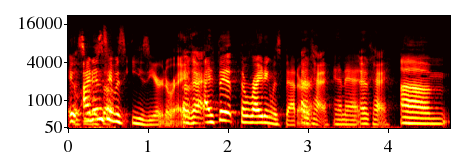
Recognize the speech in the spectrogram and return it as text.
It- i didn't say it was easier to write Okay. i think the writing was better Okay. in it Okay. um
